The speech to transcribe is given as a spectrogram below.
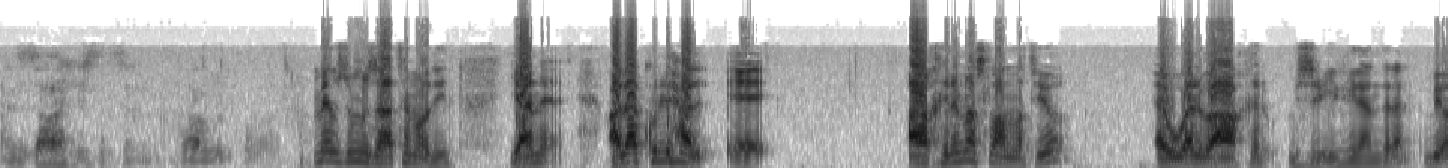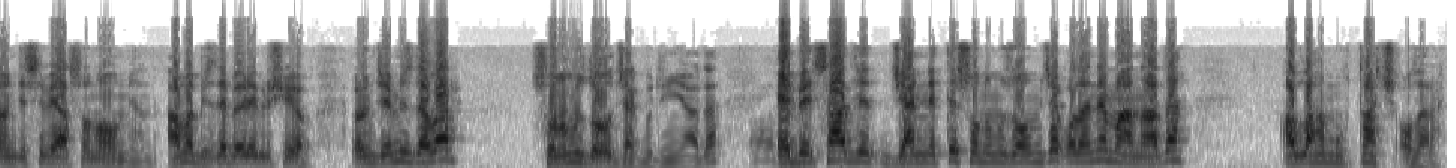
Hani zahirsin sen varlık olarak. Mevzumuz zaten o değil. Yani ala kulli hal e, ahiri nasıl anlatıyor? Evvel ve ahir bizi ilgilendiren. Bir öncesi veya sonu olmayan. Ama bizde böyle bir şey yok. Öncemiz de var. Sonumuz da olacak bu dünyada. Ebe, sadece cennette sonumuz olmayacak. O da ne manada? Allah'a muhtaç olarak.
